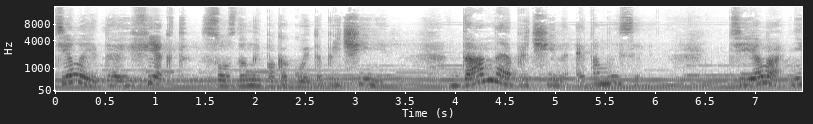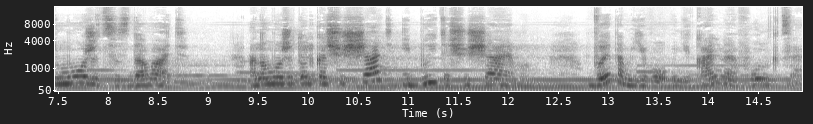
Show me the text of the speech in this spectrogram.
Тело – это эффект, созданный по какой-то причине. Данная причина – это мысль. Тело не может создавать. Оно может только ощущать и быть ощущаемым. В этом его уникальная функция.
